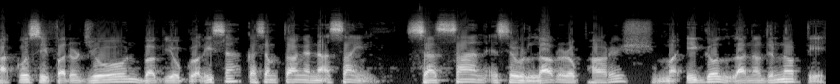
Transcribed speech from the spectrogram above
Ako si Father John Bagyo Gualisa, kasamtangan na assign sa San Isidro Labrador Parish, Maigol, Lana del Norte.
